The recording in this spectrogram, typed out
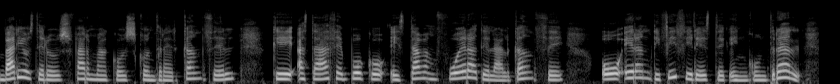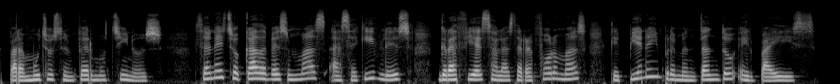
Varios de los fármacos contra el cáncer que hasta hace poco estaban fuera del alcance o eran difíciles de encontrar para muchos enfermos chinos, se han hecho cada vez más asequibles gracias a las reformas que viene implementando el país.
